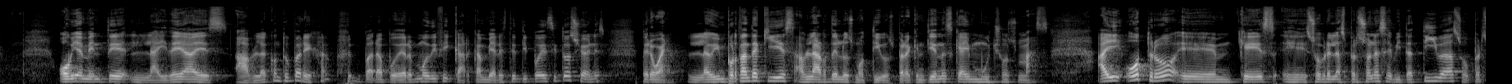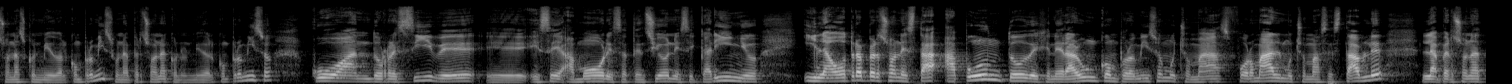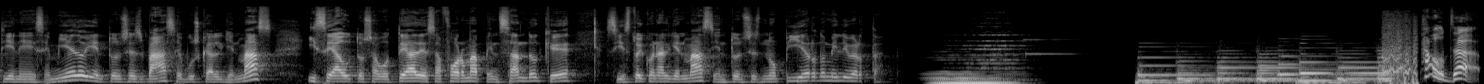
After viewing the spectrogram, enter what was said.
Obviamente la idea es habla con tu pareja para poder modificar, cambiar este tipo de situaciones, pero bueno, lo importante aquí es hablar de los motivos para que entiendas que hay muchos más. Hay otro eh, que es eh, sobre las personas evitativas o personas con miedo al compromiso. Una persona con un miedo al compromiso, cuando recibe eh, ese amor, esa atención, ese cariño, y la otra persona está a punto de generar un compromiso mucho más formal, mucho más estable, la persona tiene ese y entonces va, se busca a alguien más y se autosabotea de esa forma pensando que si estoy con alguien más entonces no pierdo mi libertad. Hold up.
